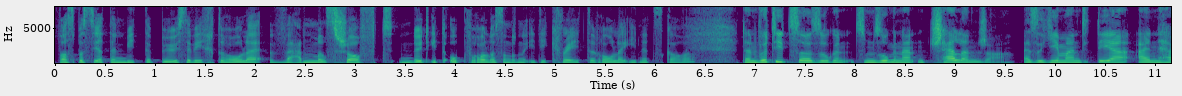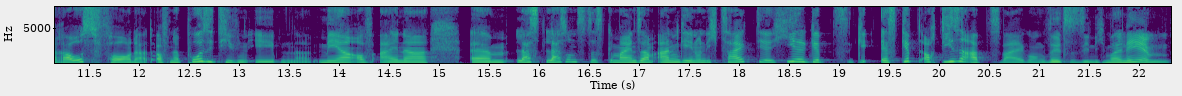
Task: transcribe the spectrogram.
Was passiert denn mit der Bösewichterrolle, wenn man es schafft, nicht in die Opferrolle, sondern in die Creator-Rolle hineinzugehen? Dann wird die zur, zum sogenannten Challenger, also jemand, der einen herausfordert, auf einer positiven Ebene, mehr auf einer, ähm, lass, lass uns das gemeinsam angehen und ich zeig dir, hier gibt's, es gibt auch diese Abzweigung, willst du sie nicht mal nehmen?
